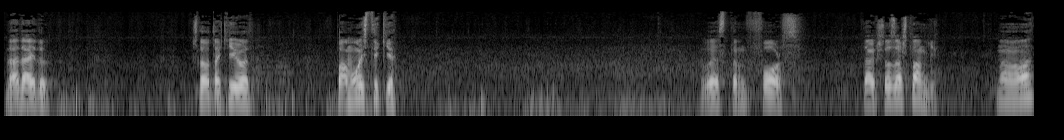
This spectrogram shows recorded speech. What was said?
Да-да, иду. Что, вот такие вот помостики. Western Force. Так, что за штанги? Ну вот.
